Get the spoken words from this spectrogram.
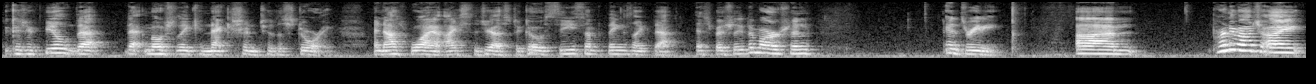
because you feel that that emotionally connection to the story, and that's why I suggest to go see some things like that, especially The Martian in 3D. Um, pretty much, I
